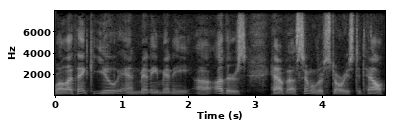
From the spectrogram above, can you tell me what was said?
Well, I think you and many, many uh, others have uh, similar stories to tell.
